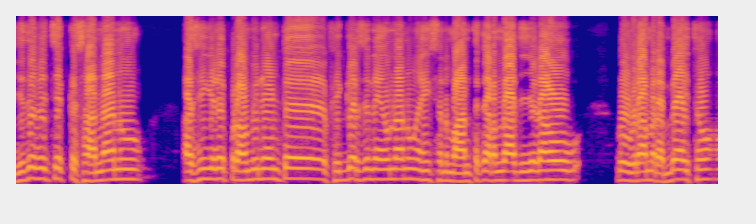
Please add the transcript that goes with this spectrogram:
ਜਿਹਦੇ ਵਿੱਚ ਕਿਸਾਨਾਂ ਨੂੰ ਅਸੀਂ ਜਿਹੜੇ ਪ੍ਰੋਮੀਨੈਂਟ ਫਿਗਰਸ ਨੇ ਉਹਨਾਂ ਨੂੰ ਅਸੀਂ ਸਨਮਾਨਿਤ ਕਰਨ ਦਾ ਅੱਜ ਜਿਹੜਾ ਉਹ ਪ੍ਰੋਗਰਾਮ ਰੰਭਿਆ ਇੱਥੋਂ।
